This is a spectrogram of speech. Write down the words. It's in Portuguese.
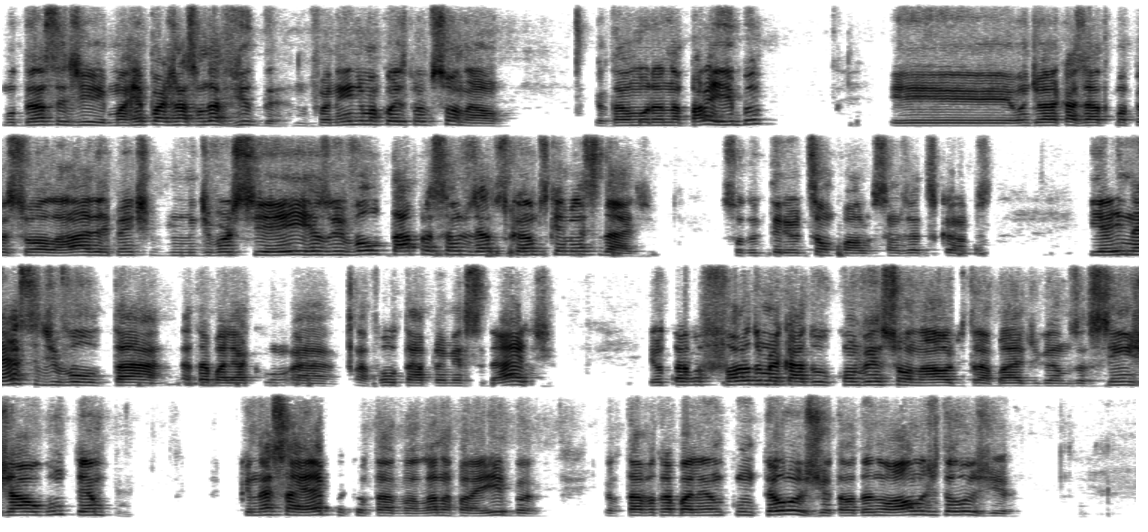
mudança de uma repaginação da vida, não foi nem de uma coisa profissional. Eu estava morando na Paraíba, e, onde eu era casado com uma pessoa lá, de repente me divorciei e resolvi voltar para São José dos Campos, que é a minha cidade. Sou do interior de São Paulo, São José dos Campos. E aí nessa de voltar a trabalhar com a, a voltar para minha cidade, eu estava fora do mercado convencional de trabalho, digamos assim, já há algum tempo. Porque nessa época que eu estava lá na Paraíba, eu estava trabalhando com teologia, estava dando aula de teologia.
